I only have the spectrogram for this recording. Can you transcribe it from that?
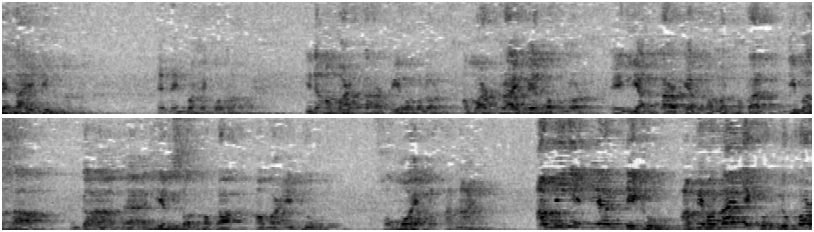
পেলাই দিওঁ আমি। এনেকুৱাহে কৰা হয়। কিন্তু আমাৰ কাৰ্বিসকলৰ আমাৰ ট্ৰাইবেলসকলৰ এই ইয়াত কাৰ্বি আংলঙত থকা ডিমাচা হিলছত থকা আমাৰ এইটো সময় অহা নাই। আমি এতিয়া দেখোঁ আমি সদায় দেখোঁ লোকৰ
